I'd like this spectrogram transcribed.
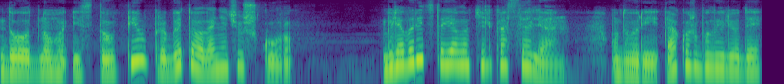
До одного із стовпів прибито оленячу шкуру. Біля воріт стояло кілька селян. У дворі також були люди,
